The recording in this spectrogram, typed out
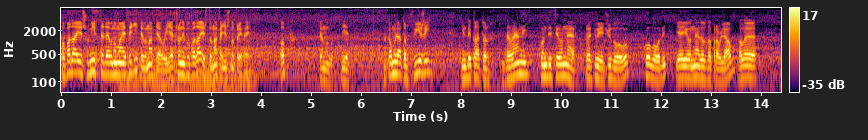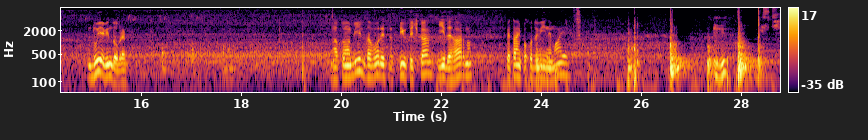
Попадаєш у місце, де воно має сидіти, вона втягує. Якщо не попадаєш, то вона, звісно, пригає. Оп, втягнулося. Є. Акумулятор свіжий, індикатор зелений, кондиціонер працює чудово, холодить. Я його не дозаправляв, але дує він добре. Автомобіль заводиться з півтичка, їде гарно, питань по ходовій немає. Угу. Єсть.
